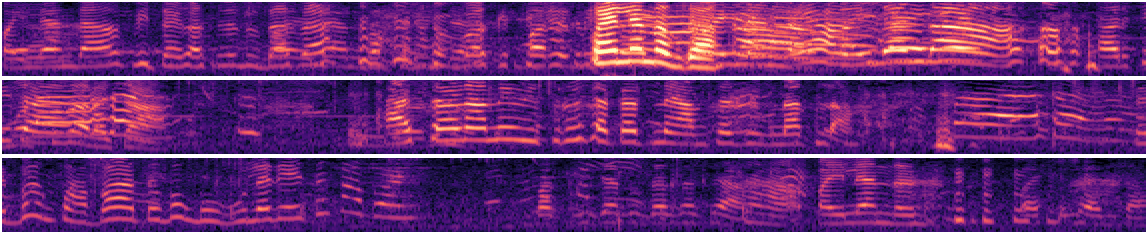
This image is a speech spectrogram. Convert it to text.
पहिल्यांदा पिते घासले दुधाचा? पहिल्यांदाच का? पहिल्यांदा हा क्षण आम्ही विसरू शकत नाही आमच्या जीवनातला. ते बघ बाबा तो बघ भुबूला द्यायचं का आपण? बकरीच्या दुधाचा चहा. पहिल्यांदाच. पहिल्यांदा.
